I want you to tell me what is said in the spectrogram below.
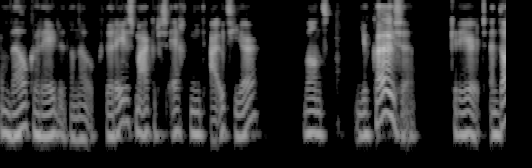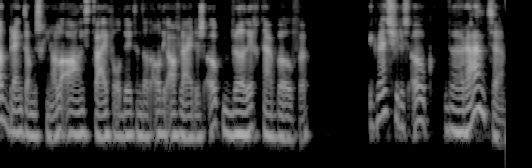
Om welke reden dan ook. De redenen maken dus echt niet uit hier, want je keuze creëert. En dat brengt dan misschien alle angst, twijfel, dit en dat, al die afleiders ook wellicht naar boven. Ik wens je dus ook de ruimte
